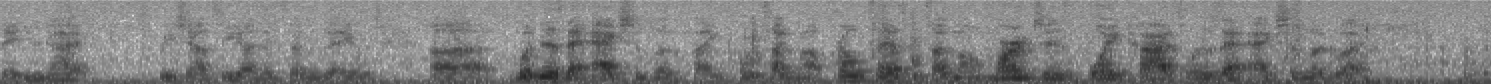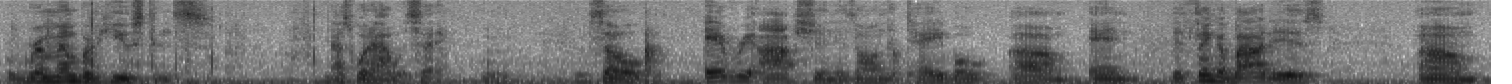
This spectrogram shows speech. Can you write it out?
they do not reach out to you guys in seven days, uh, what does that action look like? Are we talking about protests? Are We're talking about marches, boycotts? What does that action look like? remember Houston's. That's what I would say. So every option is on the table. Um, and the thing about it is, um,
